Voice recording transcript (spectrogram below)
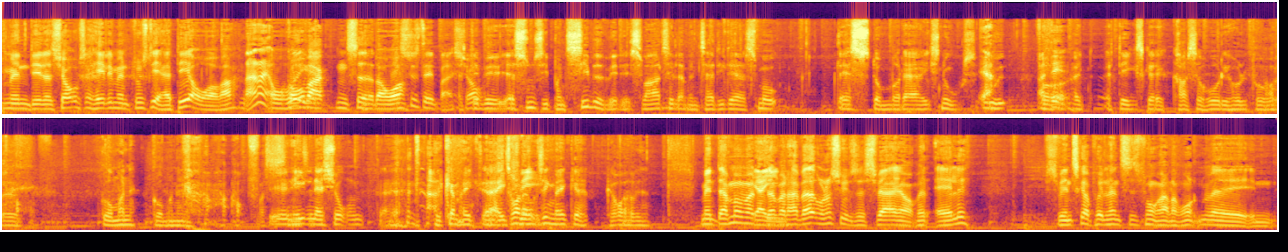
Men det er da sjovt så heldigt, men pludselig er det over, var? Nej, nej, overhovedet ikke. Gårdvagten sidder derovre. Jeg synes, det er bare Altså, sjovt. det vil, jeg synes i princippet vil det svare til, at man tager de der små glasstumper, der er i snus, Ja. ja. ud, for det- at, at det ikke skal krasse hurtigt hul på øh, Gummerne. gummerne. For Det er en hel nation. Der... Det kan man ikke. Der er Jeg ikke tror, der er ting, man ikke kan, kan røre ved. Men der må man, er der, der har været undersøgelser i Sverige om, at alle svenskere på et eller andet tidspunkt render rundt med en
